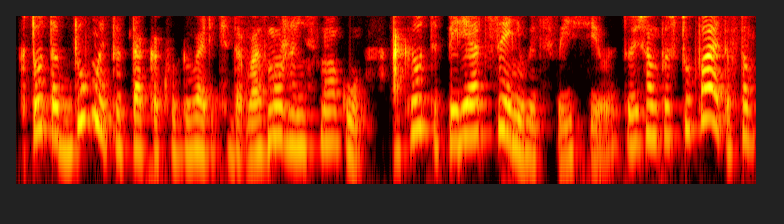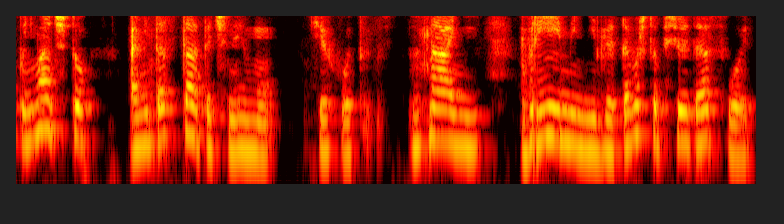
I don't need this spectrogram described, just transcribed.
кто-то думает вот так, как вы говорите, да, возможно, не смогу, а кто-то переоценивает свои силы. То есть он поступает, а потом понимает, что они достаточно ему тех вот знаний, времени для того, чтобы все это освоить.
